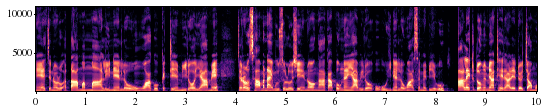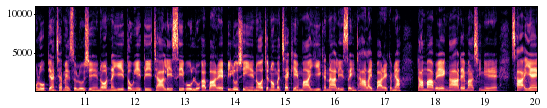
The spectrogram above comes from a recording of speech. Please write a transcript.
နဲ့ကျွန်တော်တို့အသားမမာလေးနဲ့လုံးဝကိုကတင်ပြီးတော့ရမယ်ကျွန်တော်တို့စားမနိုင်ဘူးဆိုလို့ရှိရင်တော့ငါးကပုံနှံရပြီးတော့အူအူကြီးနဲ့လုံးဝအဆင်မပြေဘူး။အားလည်းတော်တော်များများထည့်ထားတဲ့အတွက်ကြောင့်မို့လို့ပြန်ချက်မယ်ဆိုလို့ရှိရင်တော့နှစ်ရေသုံးရေတေးချာလေးဆေးဖို့လိုအပ်ပါတယ်။ပြီးလို့ရှိရင်တော့ကျွန်တော်မချက်ခင်မှာရေခဏလေးစိန်ထားလိုက်ပါတယ်ခင်ဗျာ။ဒါမှပဲငါးထဲမှာရှိနေတဲ့စားအရန်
